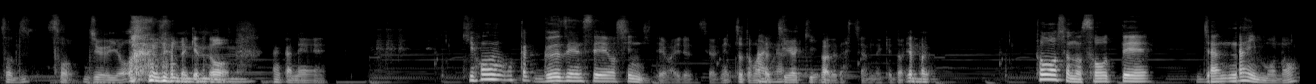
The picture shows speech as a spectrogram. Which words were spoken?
そう、ずそう、重要 なんだけど、なんかね、基本が偶然性を信じてはいるんですよね。ちょっとまた違うキーワード出しちゃうんだけど、やっぱ、うん当初の想定じゃないもの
